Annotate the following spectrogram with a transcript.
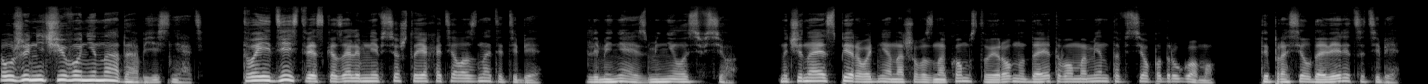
Уже ничего не надо объяснять. Твои действия сказали мне все, что я хотела знать о тебе. Для меня изменилось все. Начиная с первого дня нашего знакомства и ровно до этого момента все по-другому. Ты просил довериться тебе,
